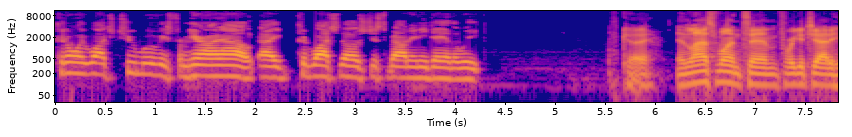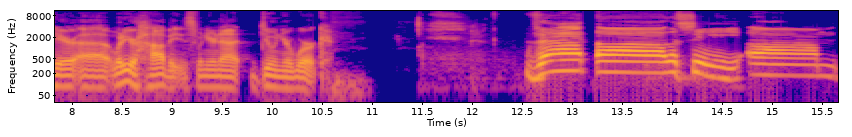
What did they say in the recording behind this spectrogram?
could only watch two movies from here on out, I could watch those just about any day of the week. Okay. And last one, Tim, before we get you out of here, uh, what are your hobbies when you're not doing your work? That uh let's see. Um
